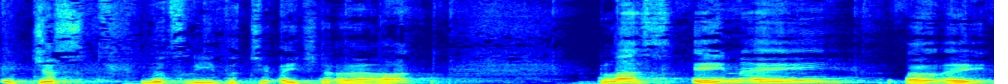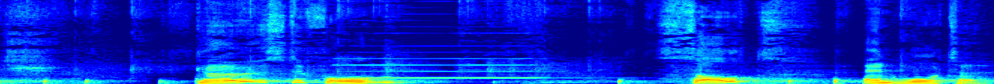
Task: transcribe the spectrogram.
It just, let's leave the 2H2O out. Plus NaOH goes to form salt and water.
